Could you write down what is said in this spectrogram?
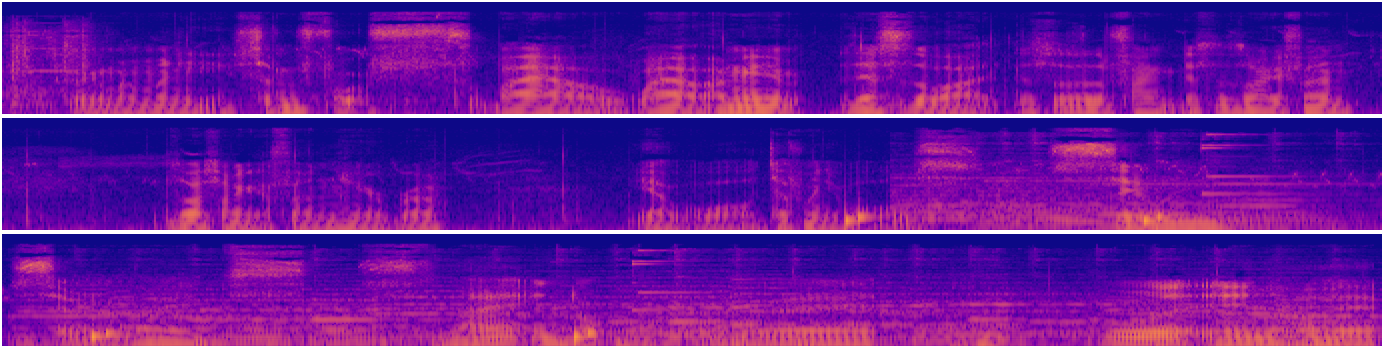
Let's go get my money. Seven four. Wow, wow. I'm gonna. This is a lot. This is a fun. This is already fun. It's always to get fun here, bro. Yeah, wall. Definitely walls. Ceiling. Ceiling lights. Slide and door. What? In the?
